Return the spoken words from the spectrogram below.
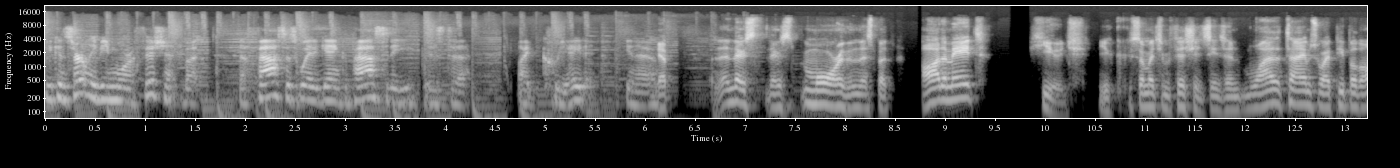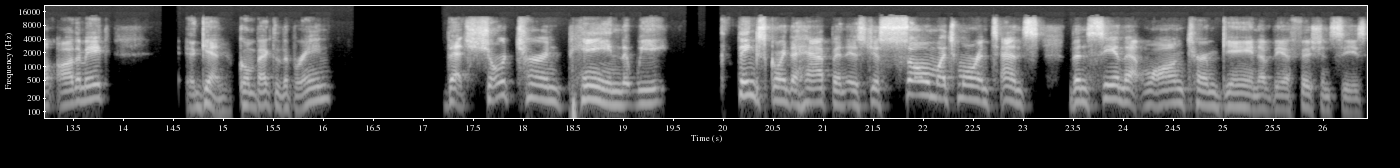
you can certainly be more efficient, but the fastest way to gain capacity is to like create it, you know? Yep. And there's there's more than this, but automate, huge. You so much efficiencies. And a lot of times why people don't automate, again, going back to the brain, that short-term pain that we think's going to happen is just so much more intense than seeing that long-term gain of the efficiencies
